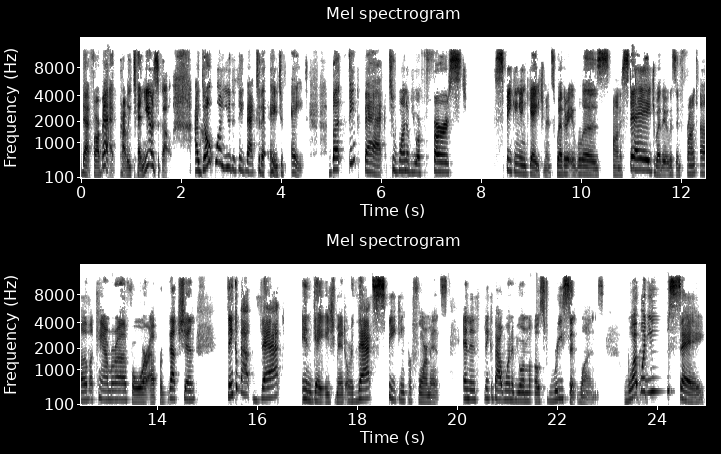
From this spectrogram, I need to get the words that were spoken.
that far back, probably 10 years ago. I don't want you to think back to the age of eight, but think back to one of your first speaking engagements, whether it was on a stage, whether it was in front of a camera for a production. Think about that engagement or that speaking performance and then think about one of your most recent ones. What would you say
